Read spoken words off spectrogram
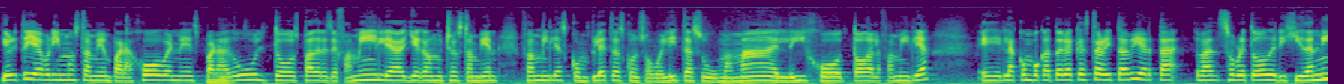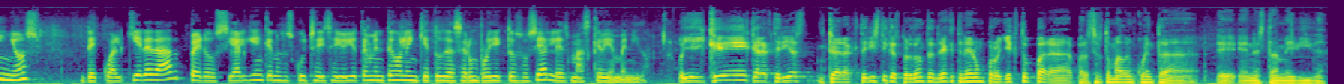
Y ahorita ya abrimos también para jóvenes, para adultos, padres de familia, llegan muchos también familias completas con su abuelita, su mamá, el hijo, toda la familia. Eh, la convocatoria que está ahorita abierta va sobre todo dirigida a niños de cualquier edad, pero si alguien que nos escucha dice yo, yo también tengo la inquietud de hacer un proyecto social, es más que bienvenido. Oye, ¿y qué características, características perdón, tendría que tener un proyecto para, para ser tomado en cuenta eh, en esta medida?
